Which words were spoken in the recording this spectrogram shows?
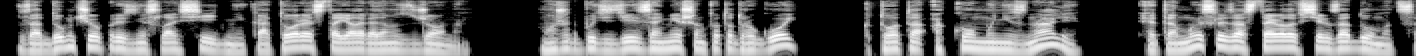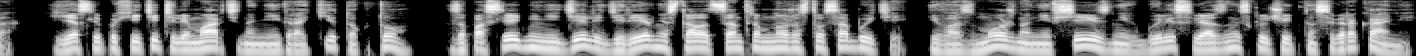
— задумчиво произнесла Сидни, которая стояла рядом с Джоном. «Может быть, здесь замешан кто-то другой? Кто-то, о ком мы не знали?» Эта мысль заставила всех задуматься. Если похитители Мартина не игроки, то кто? За последние недели деревня стала центром множества событий, и, возможно, не все из них были связаны исключительно с игроками.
